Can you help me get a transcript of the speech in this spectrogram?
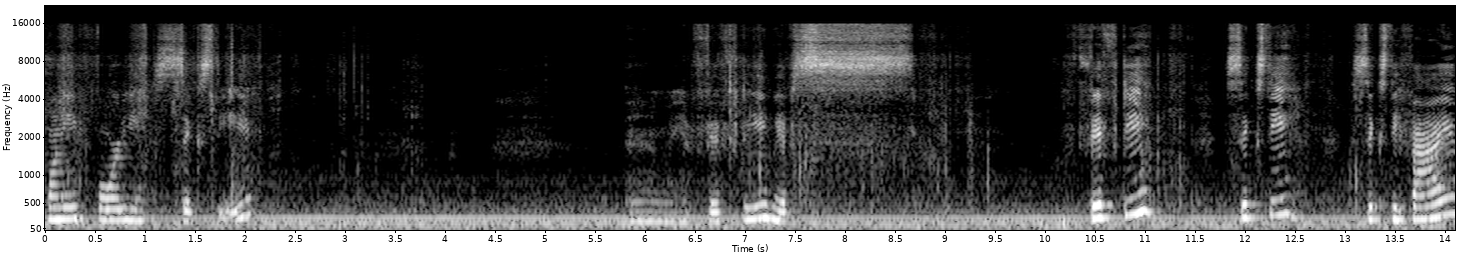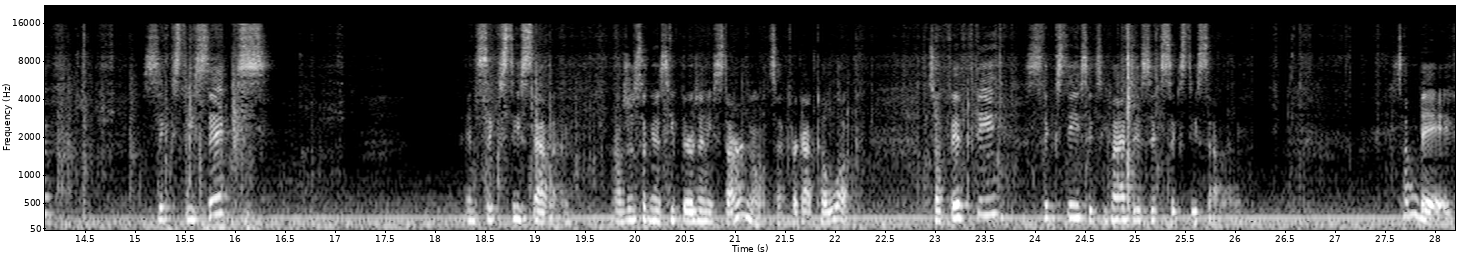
20, 40, 60. And we have 50, we have 50, 60, 65, 66, and 67. I was just looking to see if there's any star notes. I forgot to look. So 50, 60, 65, 66, 67. Someday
